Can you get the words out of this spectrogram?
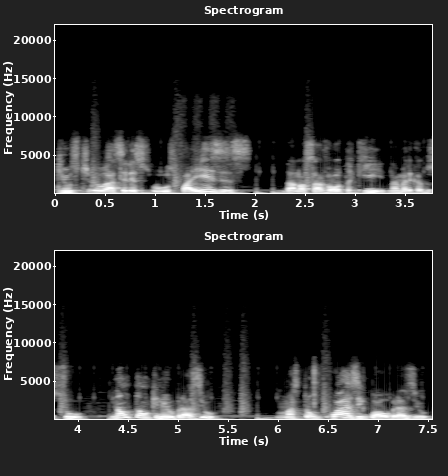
Que os, os países da nossa volta aqui, na América do Sul, não estão que nem o Brasil, mas estão quase igual ao Brasil.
